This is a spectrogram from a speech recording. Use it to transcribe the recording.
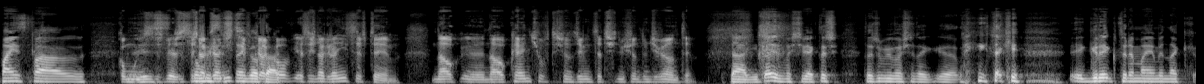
państwa komunistycznego. Wiesz, jesteś, na granicy w Krakowie, tak. jesteś na granicy w tym, na, na Okęciu w 1979. Tak, i to jest właściwie, jak ktoś, ktoś lubi właśnie tak, takie gry, które mają jednak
